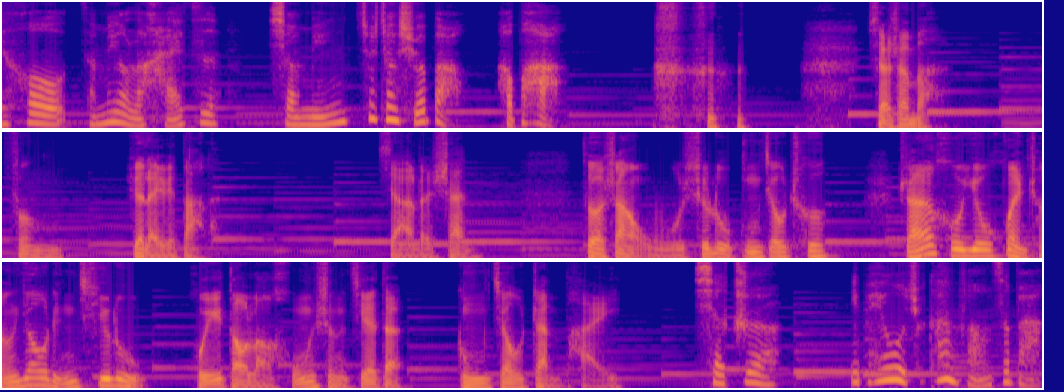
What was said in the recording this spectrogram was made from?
以后咱们有了孩子，小名就叫雪宝，好不好？下山吧，风越来越大了。下了山，坐上五十路公交车，然后又换成幺零七路，回到了洪盛街的公交站牌。小智，你陪我去看房子吧，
